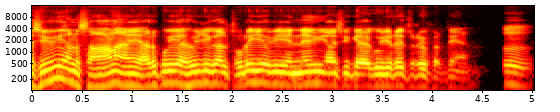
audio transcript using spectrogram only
ਅਸੀਂ ਵੀ ਇਨਸਾਨ ਆ ਯਾਰ ਕੋਈ ਇਹੋ ਜਿਹੀ ਗੱਲ ਥੋੜੀ ਹੈ ਵੀ ਇੰਨੇ ਵੀ ਅਸੀਂ ਗਏ ਗੁਜਰੇ ਤੁਰੇ ਫਿਰਦੇ ਆ ਹੂੰ।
